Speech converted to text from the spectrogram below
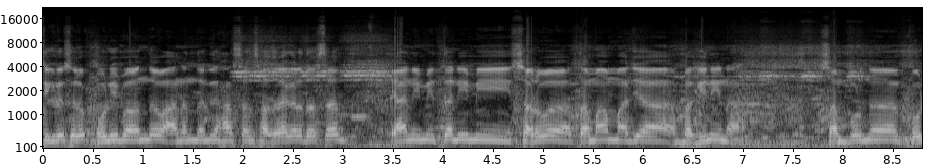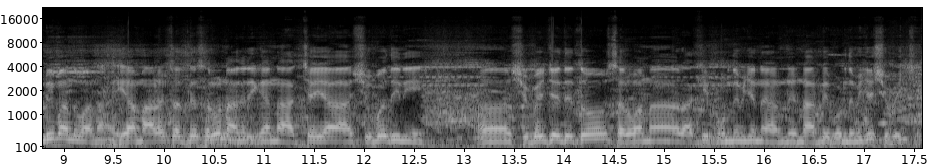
तिकडे सर्व कोळी बांधव आनंदाने हा सण साजरा करत असतात. या निमित्ताने मी सर्व तमाम माझ्या भगिनींना संपूर्ण कोळी बांधवांना या महाराष्ट्रातल्या सर्व नागरिकांना आजच्या या शुभदिनी शुभेच्छा देतो. सर्वांना राखी पौर्णिमेच्या नारळी नारळी पौर्णिमेच्या शुभेच्छा.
